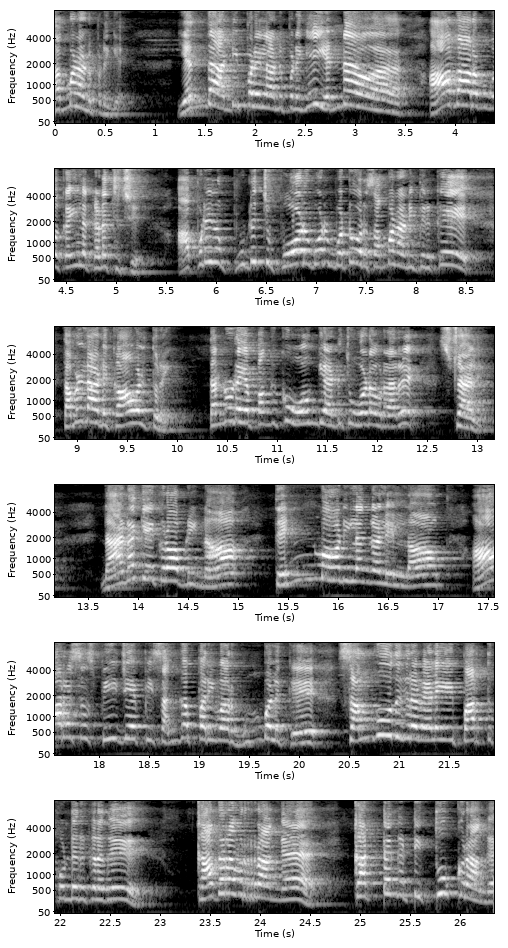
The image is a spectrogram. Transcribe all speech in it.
சம்மன் அனுப்புனீங்க? எந்த அடிப்படையில் அனுப்புனீங்க? என்ன ஆதாரம் உங்கள் கையில் கிடைச்சிச்சு? அப்படின்னு பிடிச்சி போடு போடுன்னு போட்டு ஒரு சம்மன் அனுப்பியிருக்கு தமிழ்நாடு காவல்துறை. தன்னுடைய பங்குக்கு ஓங்கி அடித்து ஓட வர்றாரு ஸ்டாலின். நான் என்ன கேட்குறோம் அப்படின்னா தென் மாநிலங்கள் எல்லாம் ஆர்எஸ்எஸ் பிஜேபி சங்க பரிவார் கும்பலுக்கு சங்கூதுகிற வேலையை பார்த்து கொண்டு இருக்கிறது கதற விடுறாங்க கட்டங்கட்டி தூக்குறாங்க.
